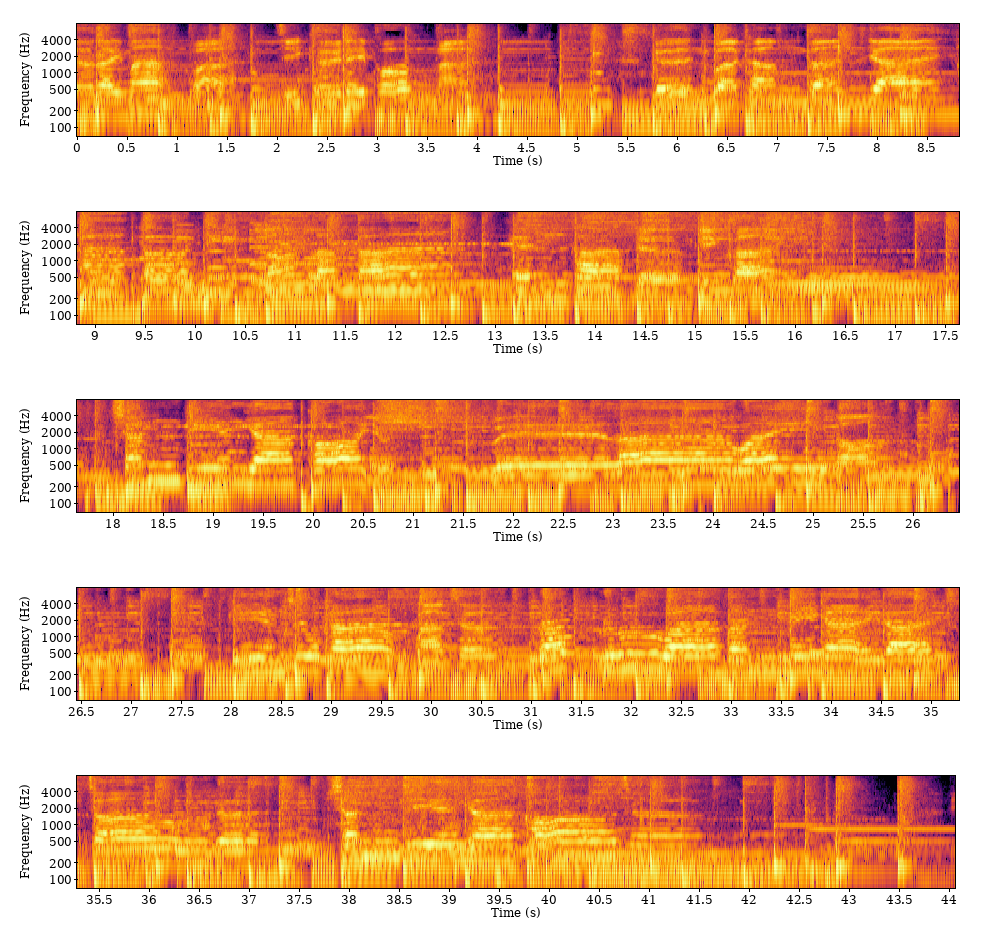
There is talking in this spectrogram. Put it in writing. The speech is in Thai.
อะไรมากกว่า ที่เคยได้พบมา เกินกว่าคำบรรยายหากตอนนี้ลองหลับตา เห็นภาพเดิมอีกครั้ง ฉันเพียงอยากขอหยุดเวลาไว้ก่อน เพียงชั่วคราว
